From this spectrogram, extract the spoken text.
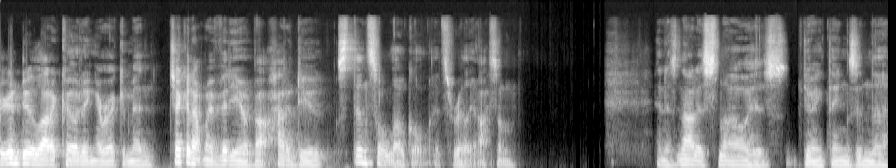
You're going to do a lot of coding, I recommend checking out my video about how to do Stencil Local. It's really awesome. And it's not as slow as doing things in the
